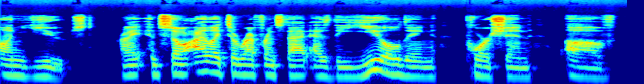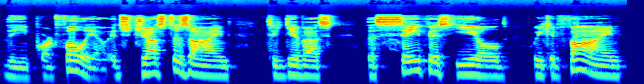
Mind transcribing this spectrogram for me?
unused? right? And so I like to reference that as the yielding portion of the portfolio. It's just designed to give us the safest yield we could find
